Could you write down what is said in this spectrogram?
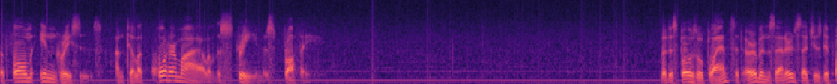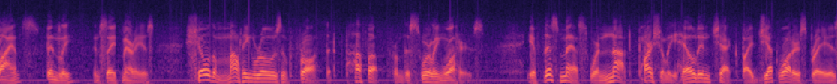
the foam increases until a quarter mile of the stream is frothy. The disposal plants at urban centers such as Defiance, Findlay, and St. Mary's show the mounting rows of froth that puff up from the swirling waters. If this mess were not partially held in check by jet water sprays,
